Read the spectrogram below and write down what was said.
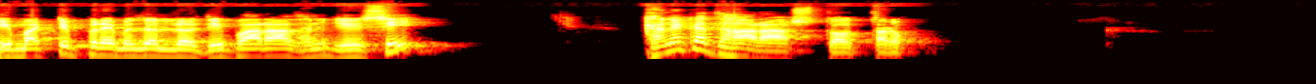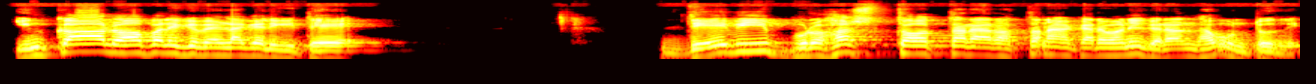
ఈ మట్టి ప్రమిదల్లో దీపారాధన చేసి కనకధారా స్తోత్రం. ఇంకా లోపలికి వెళ్ళగలిగితే దేవి బృహస్తోత్తర రత్నాకరం అని గ్రంథం ఉంటుంది.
